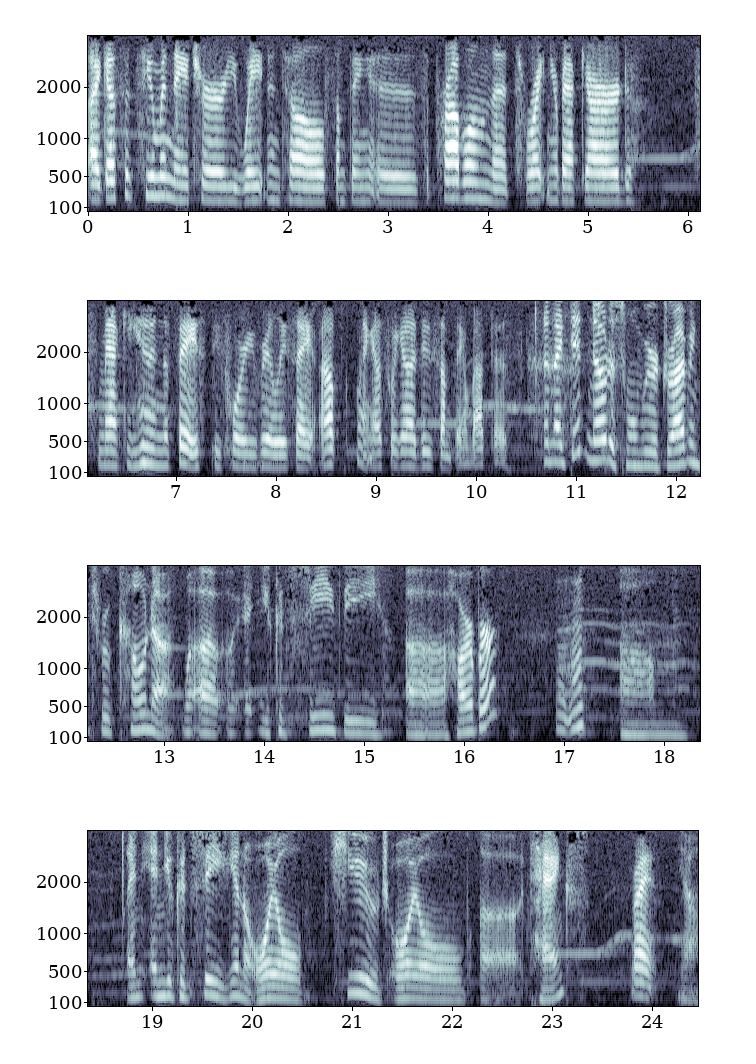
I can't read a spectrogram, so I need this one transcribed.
I guess it's human nature. You wait until something is a problem that's right in your backyard, smacking you in the face before you really say, "Oh, I guess we got to do something about this." And I did notice when we were driving through Kona, uh, you could see the uh, harbor, hmm um, and and you could see, you know, oil, huge oil uh, tanks. Right. Yeah,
